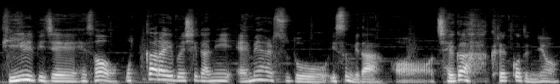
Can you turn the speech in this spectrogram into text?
비일비재해서 옷 갈아입을 시간이 애매할 수도 있습니다. 어, 제가 그랬거든요.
